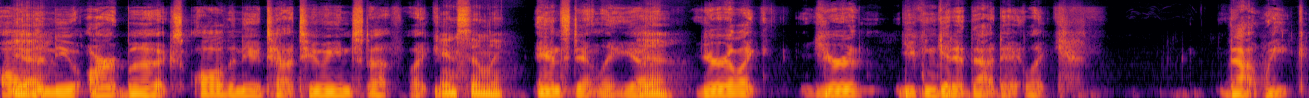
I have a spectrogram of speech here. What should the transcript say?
all Yeah. the new art books, all the new tattooing stuff, like Instantly. instantly. Yeah. Yeah. You're like, you're, you can get it that day, like that week.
